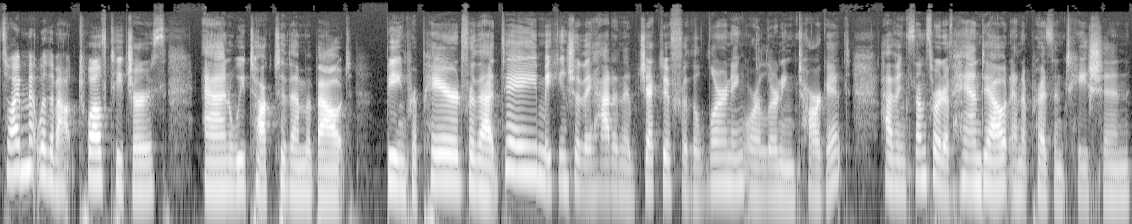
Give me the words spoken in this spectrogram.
So I met with about 12 teachers and we talked to them about being prepared for that day, making sure they had an objective for the learning or a learning target, having some sort of handout and a presentation,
